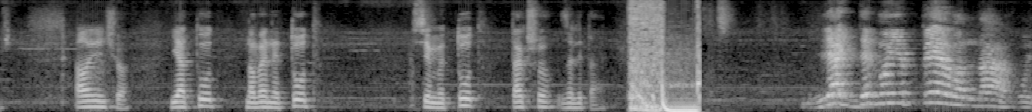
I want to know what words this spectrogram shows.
вже. Але нічого. Я тут, новини тут, всі ми тут, так що залітай. Блять, де моє пиво нахуй?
